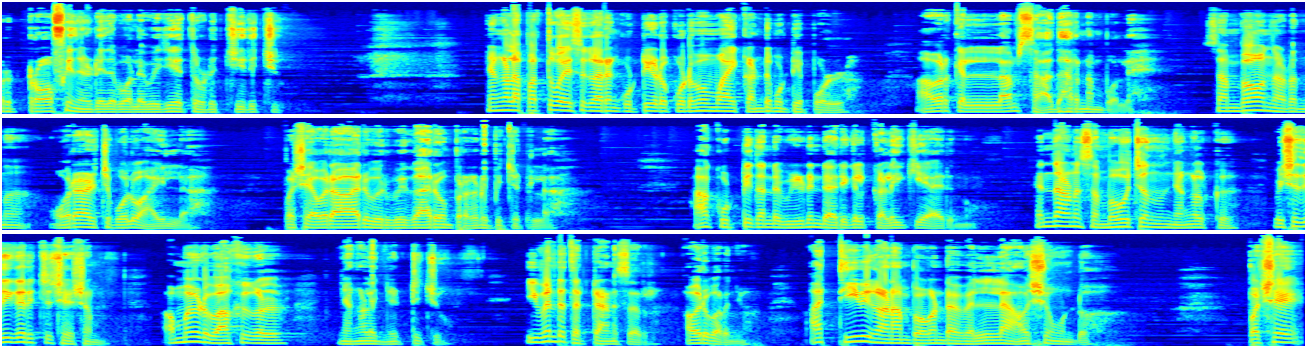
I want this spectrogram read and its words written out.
ഒരു ട്രോഫി നേടിയതുപോലെ വിജയത്തോട് ചിരിച്ചു. ഞങ്ങൾ ആ പത്ത് വയസ്സുകാരൻ കുട്ടിയുടെ കുടുംബമായി കണ്ടുമുട്ടിയപ്പോൾ അവർക്കെല്ലാം സാധാരണം പോലെ. സംഭവം നടന്ന് ഒരാഴ്ച പോലും ആയില്ല. പക്ഷേ അവരാരും ഒരു വികാരവും പ്രകടിപ്പിച്ചിട്ടില്ല. ആ കുട്ടി തന്റെ വീടിന്റെ അരികിൽ കളിക്കുകയായിരുന്നു. എന്താണ് സംഭവിച്ചതെന്ന് ഞങ്ങൾക്ക് വിശദീകരിച്ച ശേഷം അമ്മയുടെ വാക്കുകൾ ഞങ്ങളെ ഞെട്ടിച്ചു. ഇവന്റെ തെറ്റാണ് സർ അവർ പറഞ്ഞു. ആ ടി വി കാണാൻ പോകേണ്ട വല്ല ആവശ്യമുണ്ടോ പക്ഷേ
